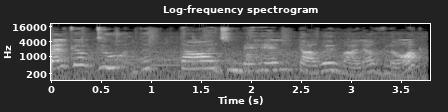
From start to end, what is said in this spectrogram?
Welcome to ताज महल टावर वाला ब्लॉग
